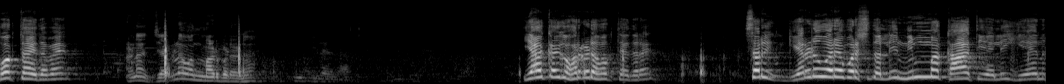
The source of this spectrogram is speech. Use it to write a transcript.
ಹೋಗ್ತಾ ಇದ್ದಾವೆ? ಅಣ್ಣ ಜಗಳ ಒಂದು ಮಾಡಿಬಿಡೋಣ ಯಾಕಾಗಿ ಹೊರಗಡೆ ಹೋಗ್ತಾ ಇದ್ದಾರೆ? ಸರ್ ಎರಡೂವರೆ ವರ್ಷದಲ್ಲಿ ನಿಮ್ಮ ಖಾತೆಯಲ್ಲಿ ಏನು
